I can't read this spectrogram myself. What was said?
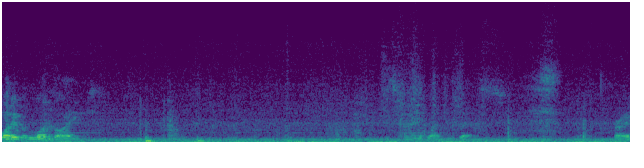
What it would look like is kind of like this, right?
